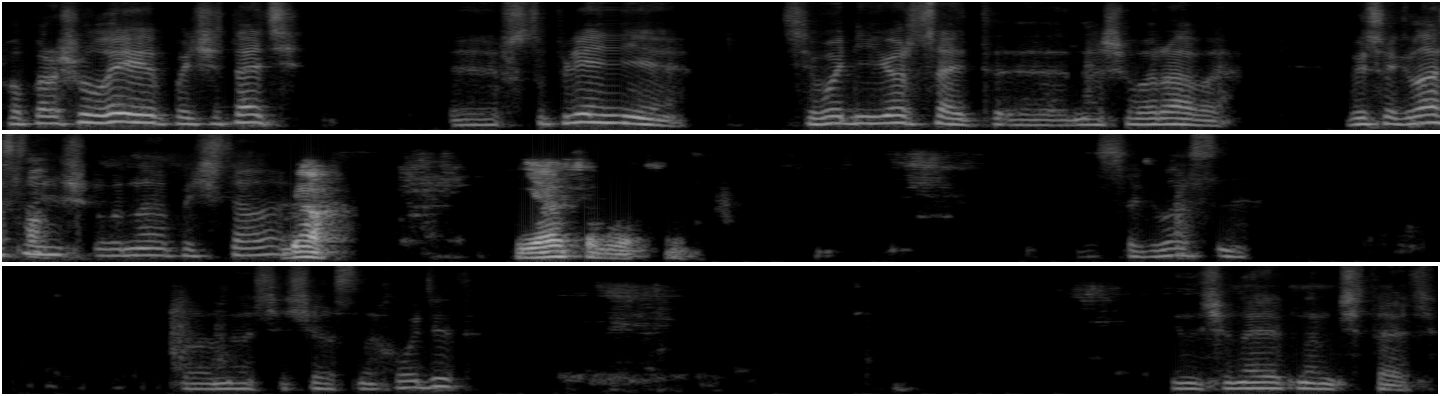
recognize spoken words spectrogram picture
Попрошу Лея почитать э, вступление. Сегодня Йорсайт нашего Рава. Вы согласны, чтобы она почитала? Да, я согласен. Согласны? То Она сейчас находит и начинает нам читать.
